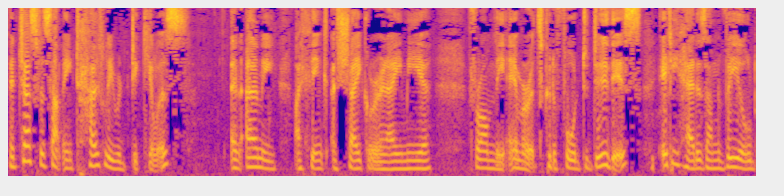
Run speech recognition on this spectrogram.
Now, just for something totally ridiculous, and only I think a sheikh or an emir from the Emirates could afford to do this. Etihad has unveiled,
